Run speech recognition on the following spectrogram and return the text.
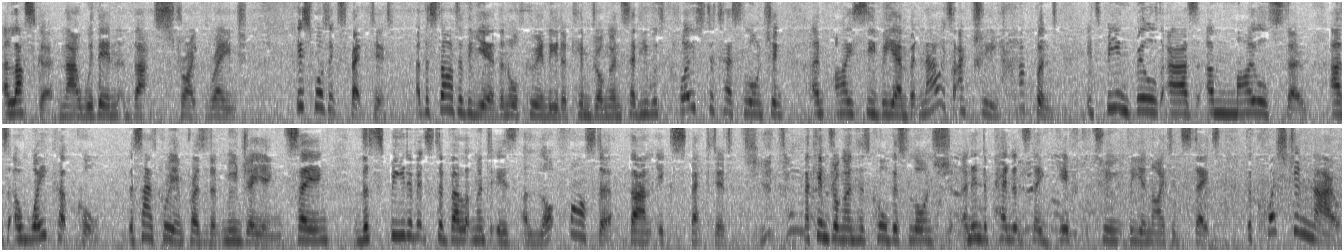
Alaska now within that strike range. This was expected. At the start of the year, the North Korean leader Kim Jong un said he was close to test launching an ICBM, but now it's actually happened. It's being billed as a milestone, as a wake up call the South Korean President Moon Jae-in saying the speed of its development is a lot faster than expected. Now, Kim Jong-un has called this launch an Independence Day gift to the United States. The question now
